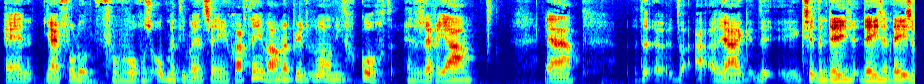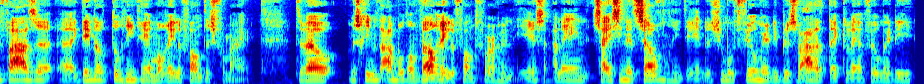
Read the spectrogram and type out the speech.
En jij volgt vervolgens op met die mensen en je vraagt: hé, hey, waarom heb je het wel niet gekocht? En ze zeggen: ja, ja, ja, ik, zit in deze, deze en deze fase. ik denk dat het toch niet helemaal relevant is voor mij. Terwijl misschien het aanbod dan wel relevant voor hun is. Alleen zij zien het zelf nog niet in. Dus je moet veel meer die bezwaren tackelen en veel meer die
